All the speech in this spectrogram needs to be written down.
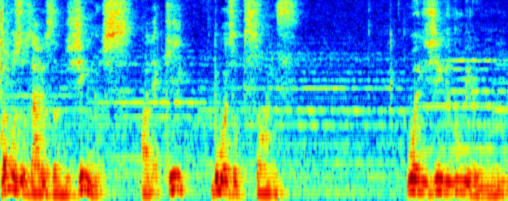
Vamos usar os anjinhos. Olha aqui, duas opções. O anjinho número um.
